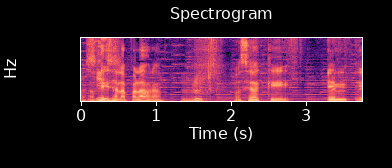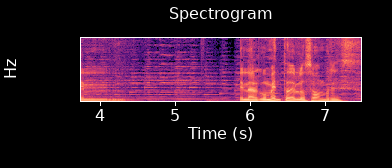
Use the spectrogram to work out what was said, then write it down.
Así, dice la palabra. O sea que el, el, argumento de los hombres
